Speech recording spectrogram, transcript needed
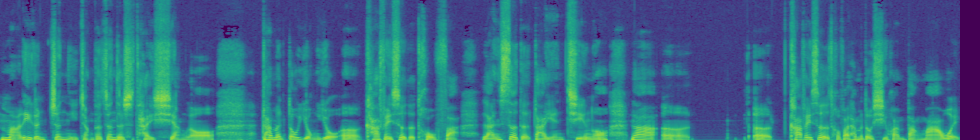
玛丽跟珍妮长得真的是太像了哦，他们都拥有呃咖啡色的头发、蓝色的大眼睛哦。那呃呃咖啡色的头发，他们都喜欢绑马尾。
